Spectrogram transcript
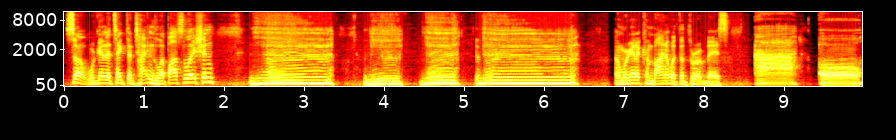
So we're going to take the tightened lip oscillation. And we're going to combine it with the throat bass. Ah, oh,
